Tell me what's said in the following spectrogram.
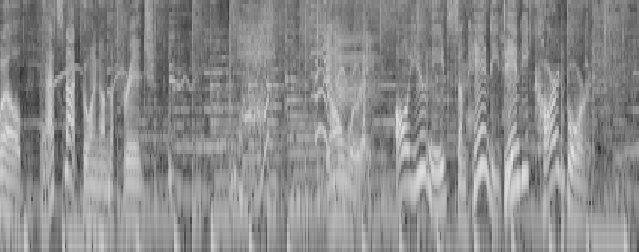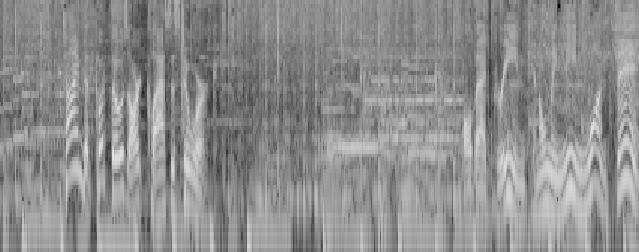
Well, that's not going on the fridge. Don't worry. All you need's some handy dandy cardboard. Time to put those art classes to work. All that green can only mean one thing.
